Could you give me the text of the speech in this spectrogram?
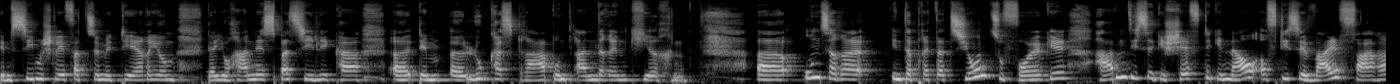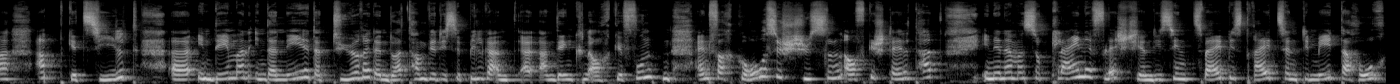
dem Siebenschläfer-Zömeterium, der Johannesbasilika, äh, dem äh, Lukasgrab und anderen Kirchen. Äh, unserer Interpretation zufolge haben diese Geschäfte genau auf diese Wallfahrer abgezielt, äh, indem man in der Nähe der Türe, denn dort haben wir diese Pilgerandenken auch gefunden, einfach große Schüsseln aufgestellt hat, in denen man so kleine Fläschchen, die sind zwei bis drei Zentimeter hoch,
